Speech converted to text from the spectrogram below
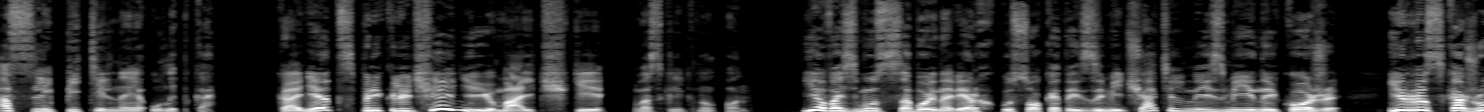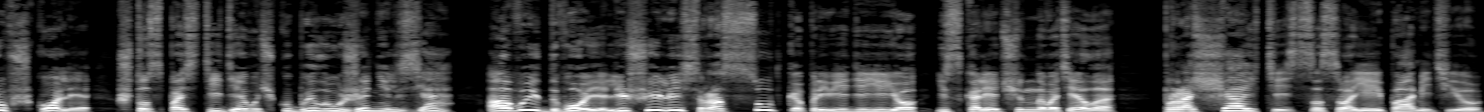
ослепительная улыбка. «Конец приключению, мальчики!» — воскликнул он. «Я возьму с собой наверх кусок этой замечательной змеиной кожи и расскажу в школе, что спасти девочку было уже нельзя, а вы двое лишились рассудка при виде ее искалеченного тела. Прощайтесь со своей памятью.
